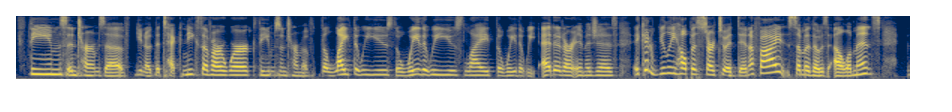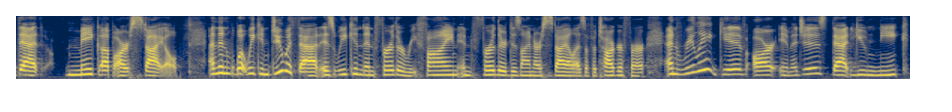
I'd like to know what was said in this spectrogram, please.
themes in terms of, you know, the techniques of our work, themes in terms of the light that we use, the way that we use light, the way that we edit our images. It can really help us start to identify some of those elements that make up our style. And then what we can do with that is we can then further refine and further design our style as a photographer and really give our images that unique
